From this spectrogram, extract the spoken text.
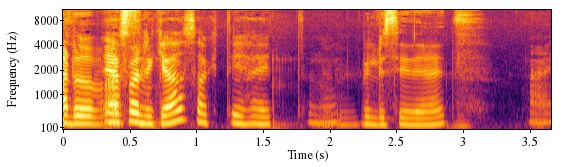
Er det- jeg føler ikke jeg har sagt de høyt ennå. Vil du si det høyt? Nei.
